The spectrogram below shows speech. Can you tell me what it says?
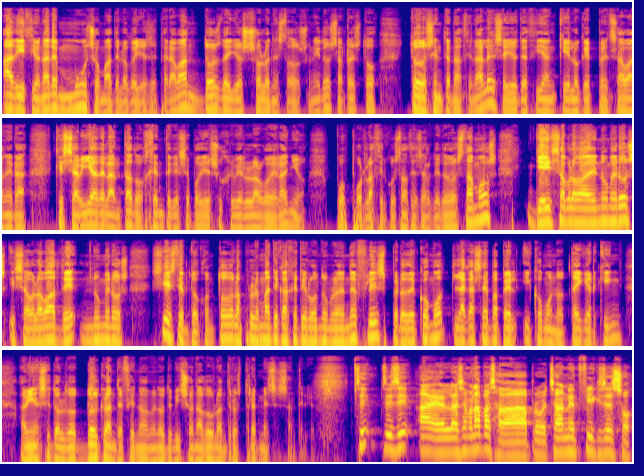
adicionales, mucho más de lo que ellos esperaban, dos de ellos solo en Estados Unidos, el resto todos internacionales. Ellos decían que lo que pensaban era que se había adelantado gente que se podía suscribir a lo largo del año, pues por las circunstancias en las que todos estamos. Y ahí se hablaba de números y se hablaba de números, sí es cierto, con todas las problemáticas que tienen los números de Netflix, pero de cómo la Casa de Papel y, como no, Tiger King habían sido los dos grandes fenómenos de visionado durante los tres meses anteriores. Sí, sí, sí. Ah, la semana pasada aprovechaba Netflix eso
